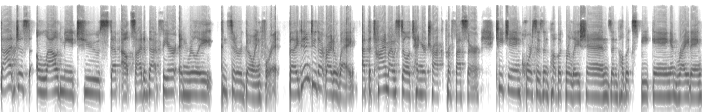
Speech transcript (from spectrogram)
that just allowed me to step outside of that fear and really consider going for it. But I didn't do that right away. At the time, I was still a tenure track professor teaching courses in public relations and public speaking and writing.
